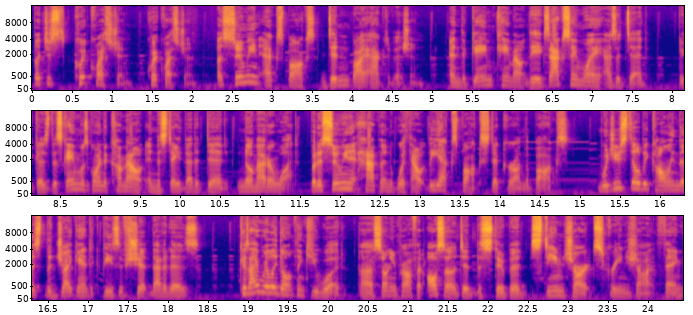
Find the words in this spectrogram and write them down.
But just quick question, quick question. Assuming Xbox didn't buy Activision, and the game came out the exact same way as it did, because this game was going to come out in the state that it did no matter what. But assuming it happened without the Xbox sticker on the box, would you still be calling this the gigantic piece of shit that it is? Because I really don't think you would. Uh, Sony Profit also did the stupid Steam chart screenshot thing.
